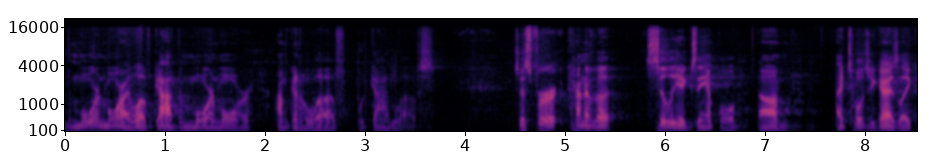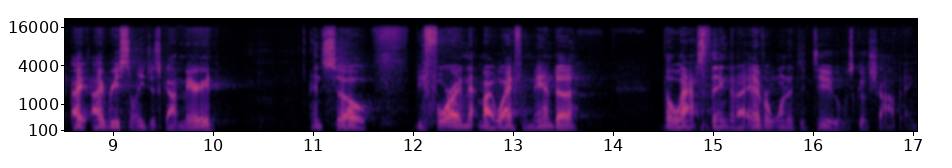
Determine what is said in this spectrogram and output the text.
the more and more I love God, the more and more I'm going to love what God loves. Just for kind of a silly example, um, I told you guys, like, I, I recently just got married. And so, before I met my wife, Amanda, the last thing that I ever wanted to do was go shopping.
